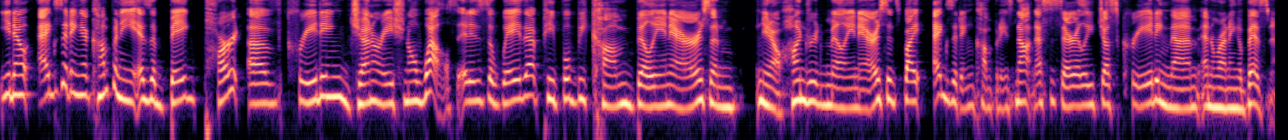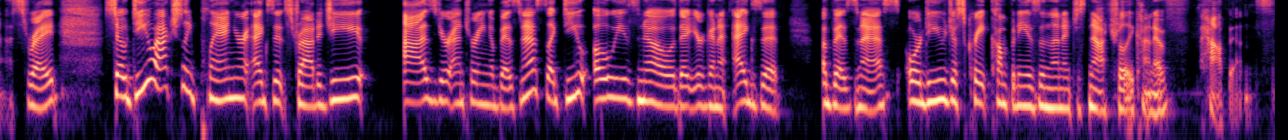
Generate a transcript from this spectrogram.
you know, exiting a company is a big part of creating generational wealth. It is the way that people become billionaires and, you know, hundred millionaires. It's by exiting companies, not necessarily just creating them and running a business, right? So, do you actually plan your exit strategy as you're entering a business? Like, do you always know that you're going to exit a business, or do you just create companies and then it just naturally kind of happens?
